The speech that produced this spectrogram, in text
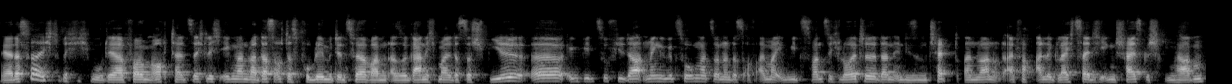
Ja, das war echt richtig gut. Ja, vor allem auch tatsächlich, irgendwann war das auch das Problem mit den Servern. Also gar nicht mal, dass das Spiel äh, irgendwie zu viel Datenmenge gezogen hat, sondern dass auf einmal irgendwie 20 Leute dann in diesem Chat dran waren und einfach alle gleichzeitig irgendeinen Scheiß geschrieben haben.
